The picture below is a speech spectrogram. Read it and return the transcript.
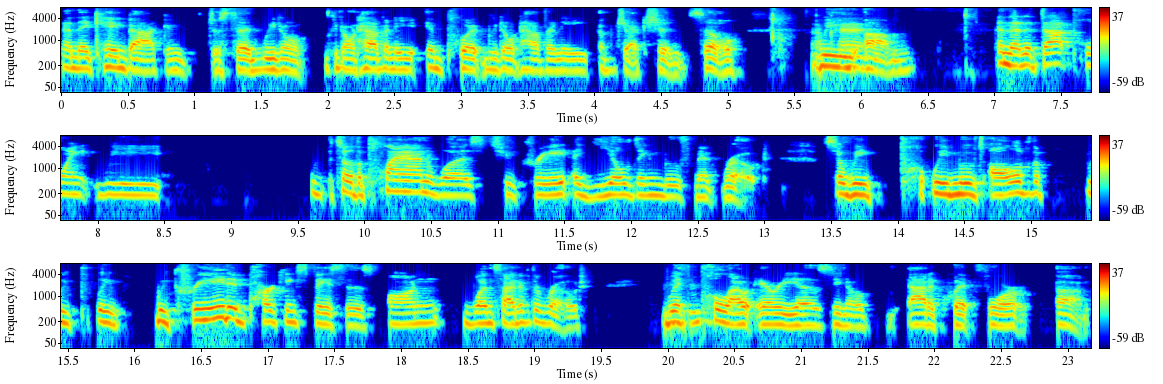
And they came back and just said, we don't, we don't have any input. We don't have any objection. So okay. we, um, and then at that point, we, so the plan was to create a yielding movement road. So we we moved all of the we we we created parking spaces on one side of the road with mm-hmm. pull out areas, you know, adequate for um,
